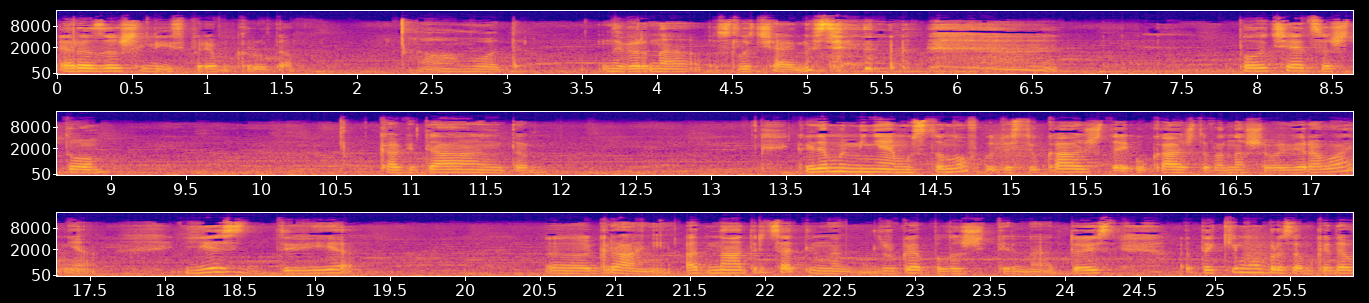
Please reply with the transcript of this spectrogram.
разошлись прям круто. А, вот, наверное, случайность. Получается, что когда, это, когда мы меняем установку, то есть у, каждой, у каждого нашего верования есть две э, грани. Одна отрицательная, другая положительная. То есть таким образом, когда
